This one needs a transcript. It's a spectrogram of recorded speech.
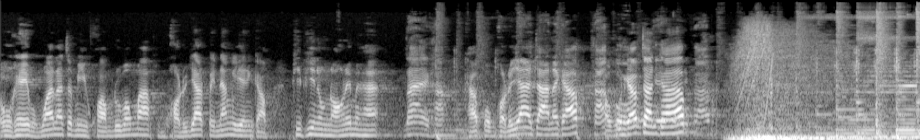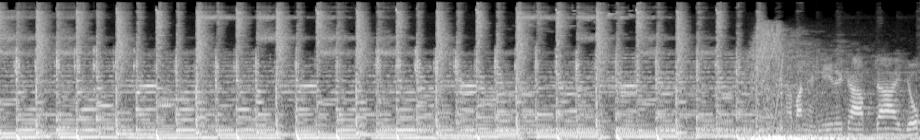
โอเค ผมว่าน่าจะมีความรู้มากๆ ผมขออนุญาตไปนั่งเรียนกับพี่ๆน้องๆได้ไหมฮะได้ครับครับ ผมขออนุญาตอาจารย์นะครับขอบคุณผมครับอาจารย์ครับ นี้นะครับได้ยก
